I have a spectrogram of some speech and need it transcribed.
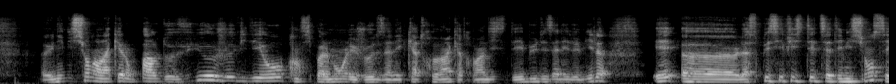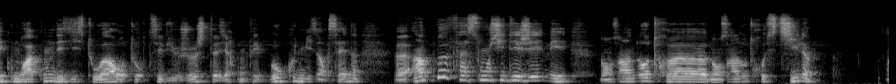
Euh, Une émission dans laquelle on parle de vieux jeux vidéo, principalement les jeux des années 80, 90, début des années 2000. Et euh, la spécificité de cette émission, c'est qu'on raconte des histoires autour de ces vieux jeux, c'est-à-dire qu'on fait beaucoup de mise en scène, euh, un peu façon JDG, mais dans un autre, euh, dans un autre style.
